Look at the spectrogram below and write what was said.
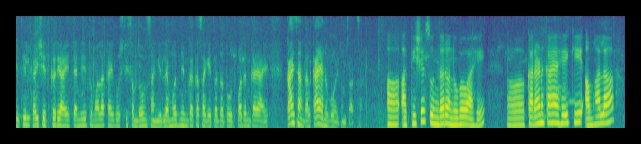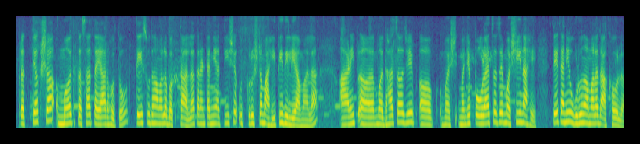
येथील काही शेतकरी आहेत त्यांनी तुम्हाला काही गोष्टी समजावून सांगितल्या. मध नेमका कसा घेतला जातो? उत्पादन काय आहे? काय सांगाल? काय अनुभव आहे तुमचा आजचा? अ, अतिशय सुंदर अनुभव आहे. कारण काय आहे की आम्हाला प्रत्यक्ष मध कसा तयार होतो ते सुद्धा आम्हाला बघता आलं. कारण त्यांनी अतिशय उत्कृष्ट माहिती दिली आम्हाला. आणि मधाचं जे मशी म्हणजे पोळ्याचं जे मशीन आहे ते त्यांनी उघडून आम्हाला दाखवलं.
